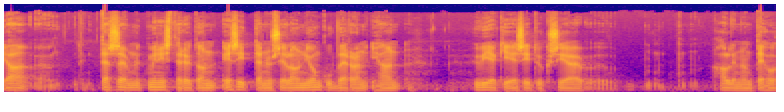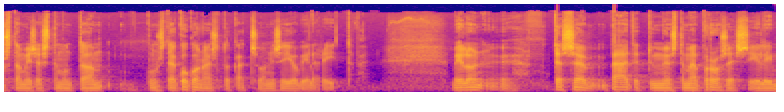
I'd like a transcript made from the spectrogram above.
Ja tässä nyt ministeriöt on esittänyt, siellä on jonkun verran ihan hyviäkin esityksiä hallinnon tehostamisesta, mutta kun sitä kokonaisuutta katsoo, niin se ei ole vielä riittävä. Meillä on tässä päätetty myös tämä prosessi, eli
